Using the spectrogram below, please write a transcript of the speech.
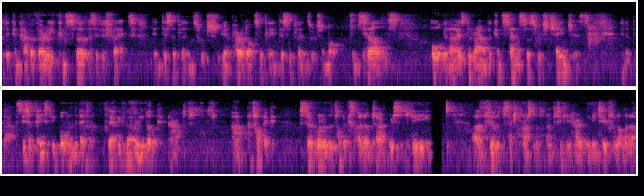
that it can have a very conservative effect in disciplines which, you know, paradoxically in disciplines which are not themselves organized around a consensus which changes. You know, that's, This appears to be born in the data. yeah, If, we look at uh, a topic, so one of the topics I looked at recently was uh, the field of sexual harassment and particularly how the Me Too phenomena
